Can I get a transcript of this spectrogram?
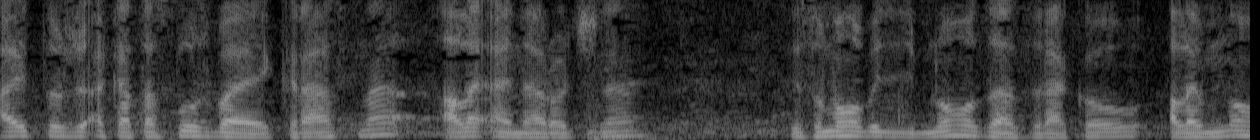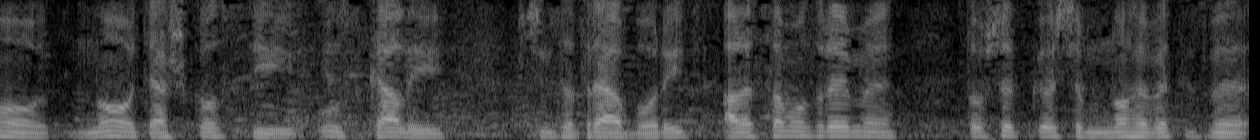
aj to, že aká tá služba je krásna, ale aj náročná, kde som mohol vidieť mnoho zázrakov, ale mnoho, mnoho ťažkostí, úskalí, s čím sa treba boriť, ale samozrejme to všetko ešte mnohé veci sme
